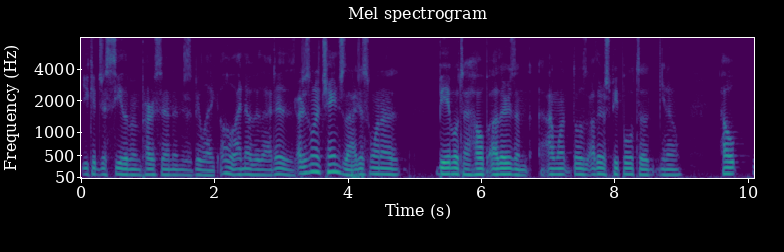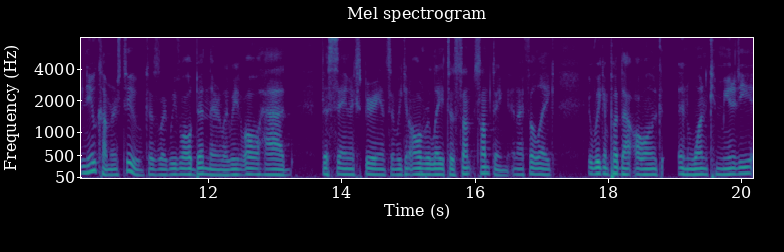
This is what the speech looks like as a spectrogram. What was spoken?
you could just see them in person and just be like, oh, I know who that is. I just want to change that. I just want to be able to help others, and I want those others people to you know help newcomers too, because like we've all been there. Like we've all had the same experience, and we can all relate to some something. And I feel like if we can put that all in, one community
